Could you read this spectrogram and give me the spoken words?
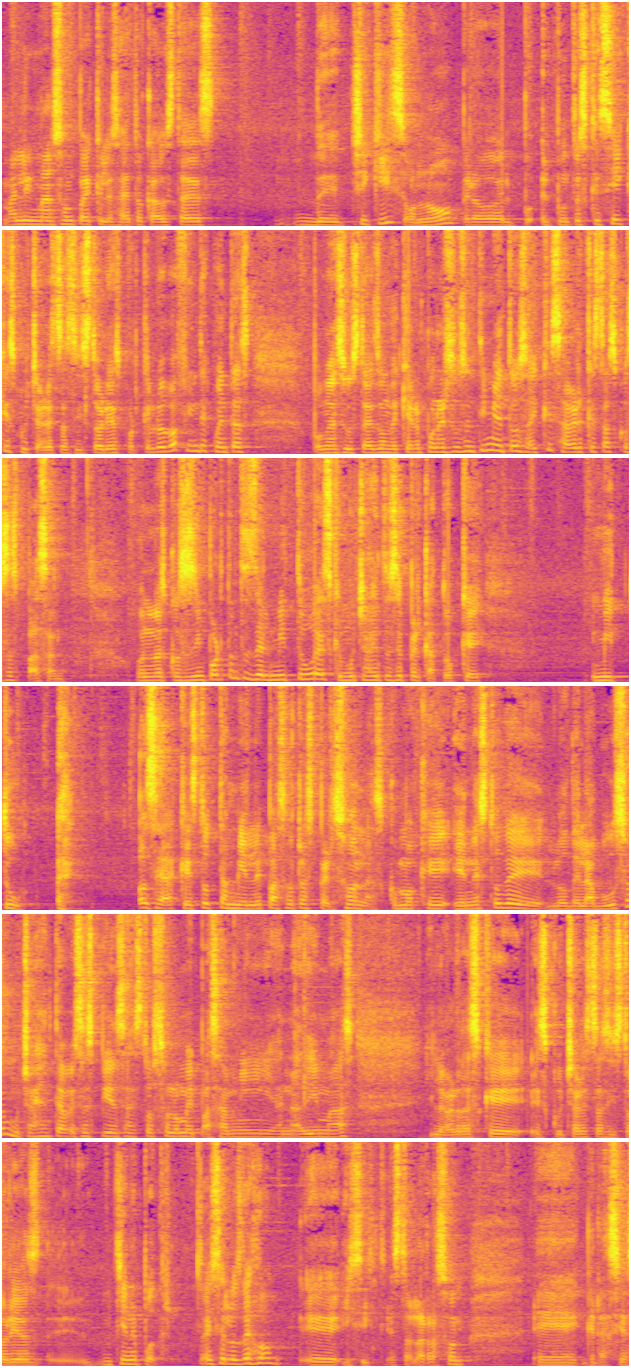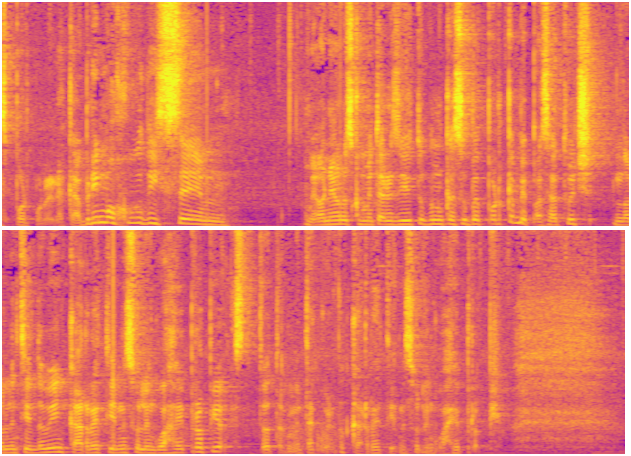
Marilyn Manson puede que les haya tocado a ustedes de chiquis o no, pero el, punto es que sí hay que escuchar estas historias porque luego a fin de cuentas pónganse ustedes donde quieran poner sus sentimientos. Hay que saber que estas cosas pasan. Una de las cosas importantes del Me Too es que mucha gente se percató que Me Too, o sea, que esto también le pasa a otras personas, como que en esto de lo del abuso, mucha gente a veces piensa esto solo me pasa a mí y a nadie más. Y la verdad es que escuchar estas historias eh, tiene poder. Ahí se los dejo. Eh, y sí, tienes toda la razón. Eh, gracias por poner acá. Primo Who dice me van a los comentarios de YouTube. Nunca supe por qué me pasa a Twitch. No lo entiendo bien. Carre tiene su lenguaje propio. Estoy totalmente de acuerdo. Carre tiene su lenguaje propio.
